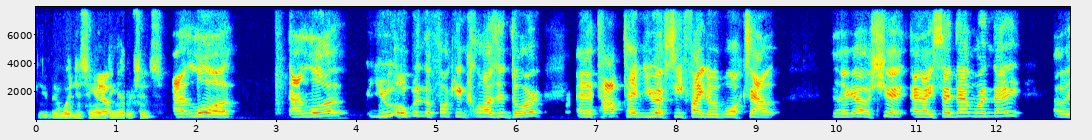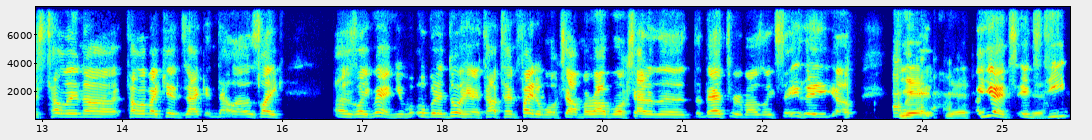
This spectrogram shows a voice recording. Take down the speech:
You've been witnessing Yeah. everything ever since. at law, at law, you open the fucking closet door and a top 10 UFC fighter walks out. You're like, oh shit. And I said that one day. I was telling uh telling my kids Zach and Dell, I was like, I was like, man, you open a door here, a top 10 fighter walks out, Merab walks out of the, the bathroom. I was like, see, there you go. Yeah, yeah. But yeah, it's it's Yeah. deep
